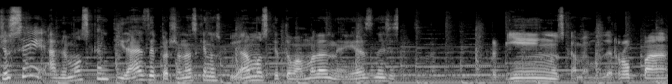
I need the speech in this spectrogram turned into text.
Yo sé, habemos cantidades de personas que nos cuidamos, que tomamos las medidas necesarias bien, nos cambiamos de ropa,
